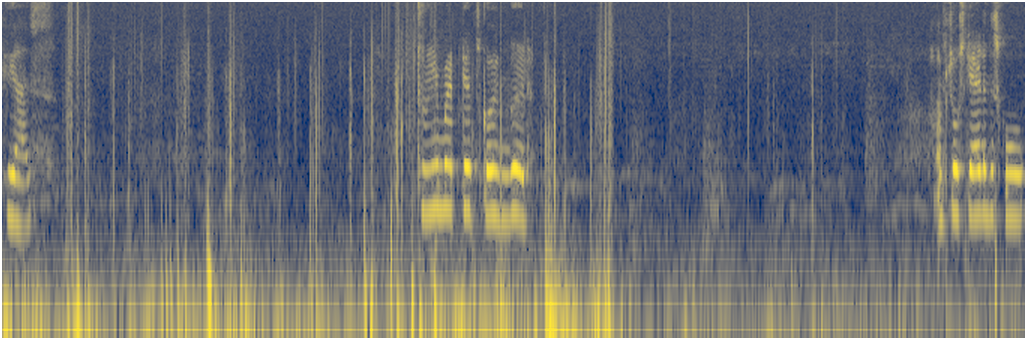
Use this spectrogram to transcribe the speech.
He has. Three medkits going good. I'm so scared in the school.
